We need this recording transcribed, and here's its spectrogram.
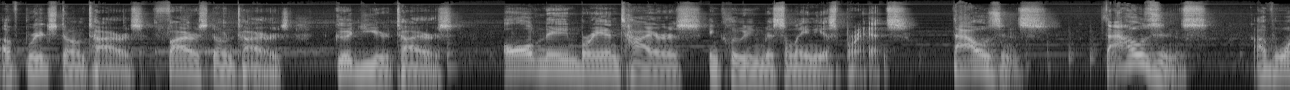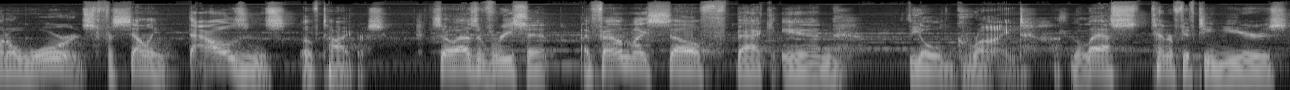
of Bridgestone tires, Firestone tires, Goodyear tires, all name brand tires, including miscellaneous brands. Thousands, thousands. I've won awards for selling thousands of tires. So, as of recent, I found myself back in the old grind. In the last 10 or 15 years,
